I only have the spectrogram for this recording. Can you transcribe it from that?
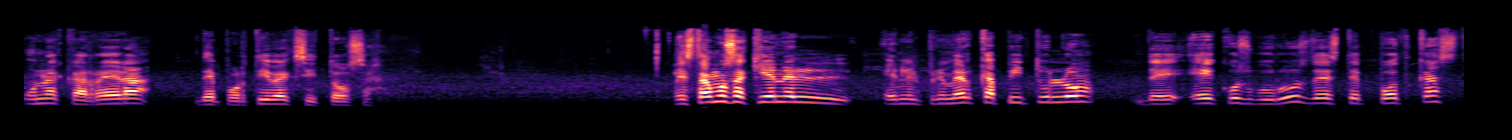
una carrera deportiva exitosa. Estamos aquí en el, en el primer capítulo de Ecos Gurús, de este podcast,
